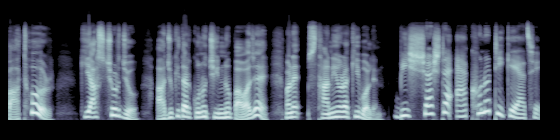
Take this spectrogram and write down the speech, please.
পাথর? কি আশ্চর্য! আজও কি তার কোনো চিহ্ন পাওয়া যায়? মানে স্থানীয়রা কি বলেন? বিশ্বাসটা এখনও টিকে আছে।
